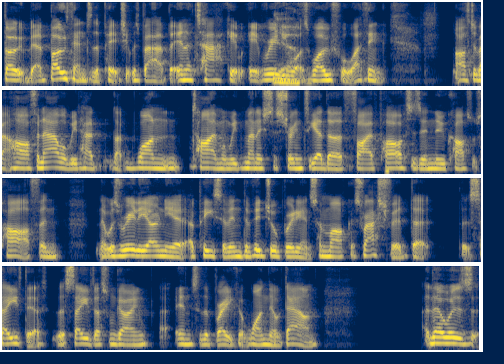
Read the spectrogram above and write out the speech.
both at both ends of the pitch, it was bad. But in attack, it, it really yeah. was woeful. I think after about half an hour, we'd had like one time when we'd managed to string together five passes in Newcastle's half, and it was really only a, a piece of individual brilliance from Marcus Rashford that that saved us that saved us from going into the break at one 0 down. There was,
